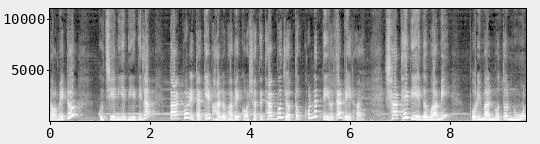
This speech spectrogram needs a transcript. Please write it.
টমেটো কুচিয়ে নিয়ে দিয়ে দিলাম। তারপর এটাকে ভালোভাবে কষাতে থাকব যতক্ষণ না তেলটা বের হয়। সাথে দিয়ে দেবো আমি পরিমাণ মতো নুন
